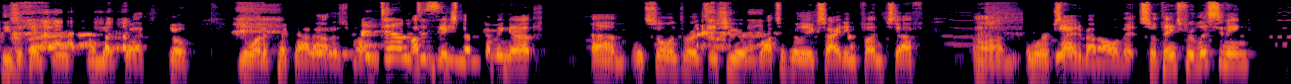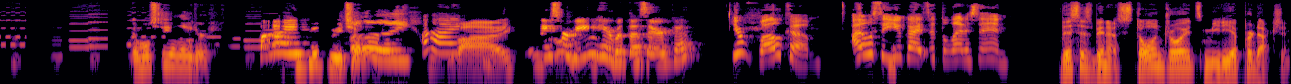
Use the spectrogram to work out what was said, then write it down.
these adventures on their quest. So you want to check that out as well. Adele Lots of big disease. stuff coming up um, with Stolen Droids this year. Lots of really exciting, fun stuff. Um, and we're excited about all of it. So thanks for listening. And we'll see you later. Bye. Be good to each other. Hi. Bye. Thanks for being here with us, Erica. You're welcome. I will see you guys at the Lettuce Inn. This has been a Stolen Droids Media Production.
